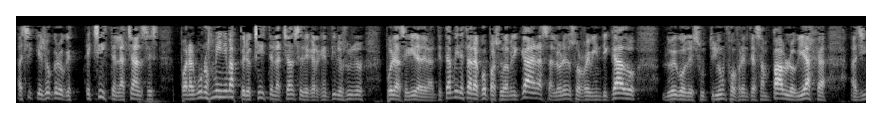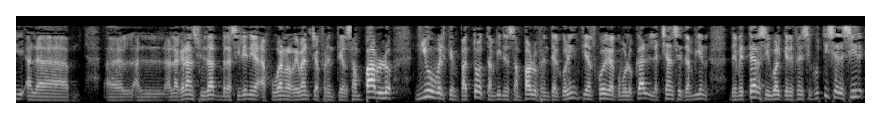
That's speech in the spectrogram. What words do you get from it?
Así que yo creo que existen las chances, por algunos mínimas, pero existen las chances de que Argentinos Juniors pueda seguir adelante. También está la Copa Sudamericana, San Lorenzo reivindicado, luego de su triunfo frente a San Pablo, viaja allí a la, a, a, a la gran ciudad brasileña a jugar la revancha frente al San Pablo. Newell, que empató también en San Pablo frente al Corinthians, juega como local, la chance también de meterse, igual que Defensa y Justicia. Es decir,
